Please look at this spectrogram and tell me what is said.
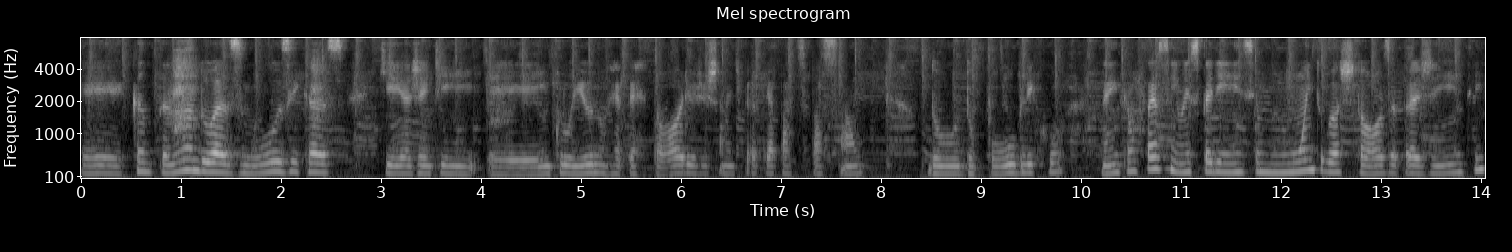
é, cantando as músicas que a gente é, incluiu no repertório, justamente para ter a participação do, do público. Né? Então foi assim uma experiência muito gostosa para a gente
